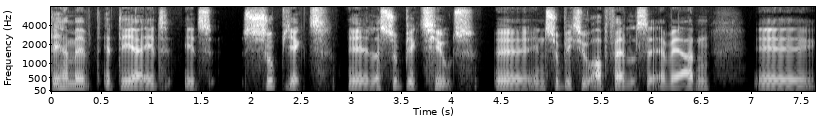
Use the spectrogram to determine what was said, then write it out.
det her med at det er et, et subjekt, øh, eller subjektivt, øh, en subjektiv opfattelse af verden, øh,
